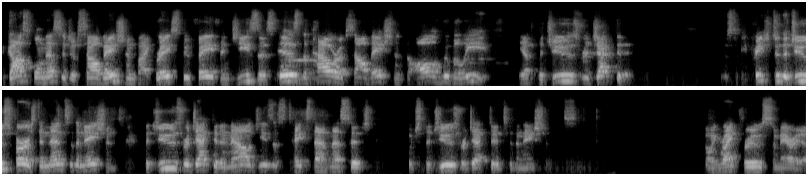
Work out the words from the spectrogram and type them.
The gospel message of salvation by grace through faith in Jesus is the power of salvation to all who believe. Yet the Jews rejected it. It was to be preached to the Jews first and then to the nations. The Jews rejected, and now Jesus takes that message, which the Jews rejected, to the nations, going right through Samaria.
